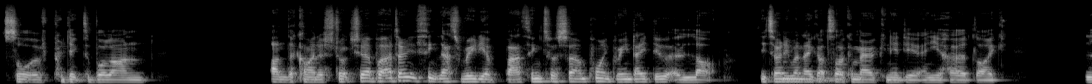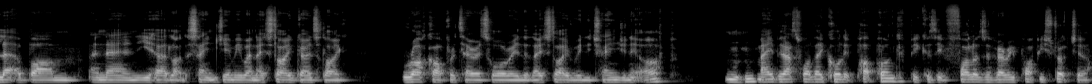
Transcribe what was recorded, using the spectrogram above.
sort of predictable on on the kind of structure, but I don't think that's really a bad thing. To a certain point, Green Day do it a lot. It's only when they got to like American Idiot and you heard like Letter Bomb, and then you heard like the Saint Jimmy when they started going to like rock opera territory that they started really changing it up. Mm-hmm. Maybe that's why they call it pop punk because it follows a very poppy structure.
